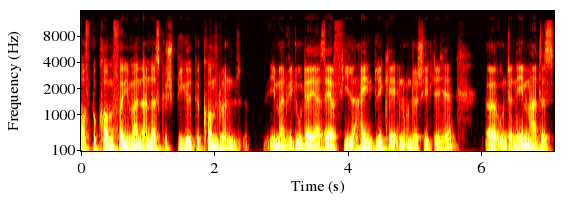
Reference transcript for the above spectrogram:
drauf bekommt, von jemand anders gespiegelt bekommt und jemand wie du, der ja sehr viel Einblicke in unterschiedliche äh, Unternehmen hat, das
